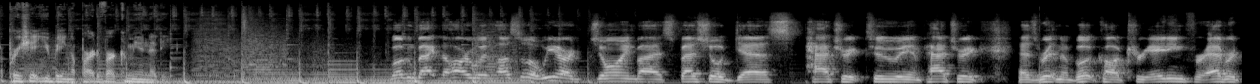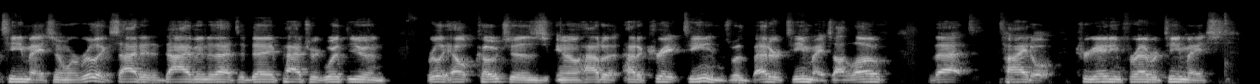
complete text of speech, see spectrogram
Appreciate you being a part of our community. Welcome back to Hardwood Hustle. We are joined by a special guest, Patrick Tuohy. And Patrick has written a book called Creating Forever Teammates. And we're really excited to dive into that today, Patrick, with you and really help coaches, you know, how to how to create teams with better teammates. I love that title, Creating Forever Teammates.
